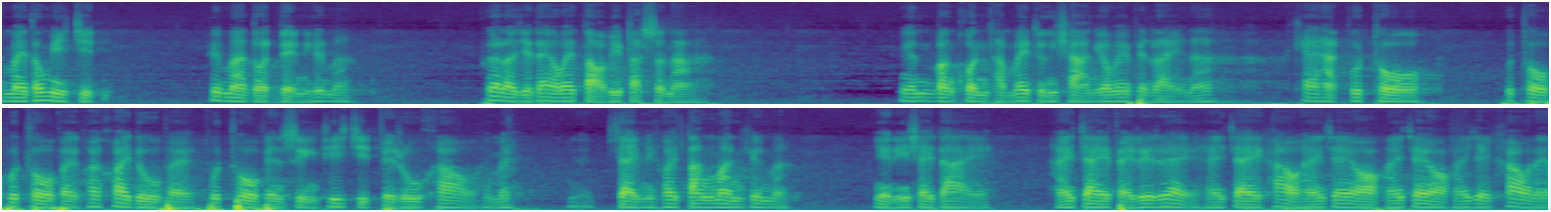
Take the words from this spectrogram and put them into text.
ทำไมต้องมีจิตขึ้นมาโดดเด่นขึ้นมา เพื่อเราจะได้เอาไว้ต่อวิปัสสนางั้นบางคนทำไม่ถึงฌานก็ไม่เป็นไรนะ แค่หัดพุทโธ พุทโธพุทโธไปค่อยๆดูไป พุทโธเป็นสิ่งที่จิตไปรู้เข้าเห็นไหมใจมันค่อยตั้งมั่นขึ้นมา อย่างนี้ใช้ได้ หายใจไปเรื่อยๆ หายใจเข้า หายใจออก หายใจออกหายใจเข้าอะไร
